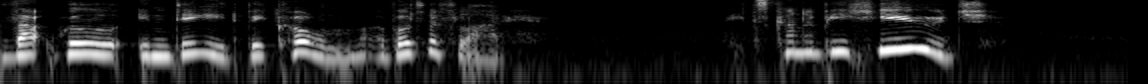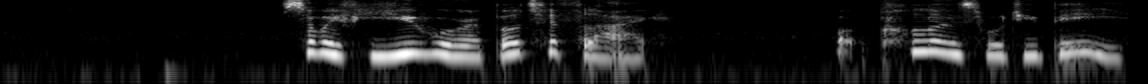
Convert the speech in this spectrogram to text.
that will indeed become a butterfly. It's going to be huge. So, if you were a butterfly, what colours would you be?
